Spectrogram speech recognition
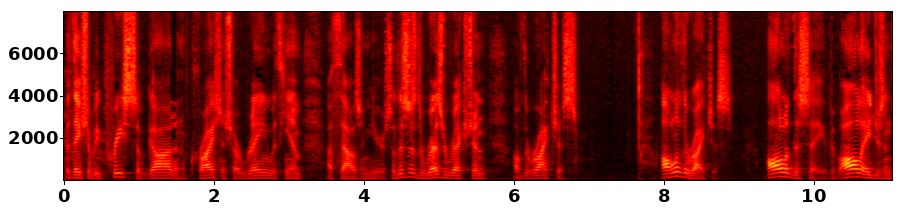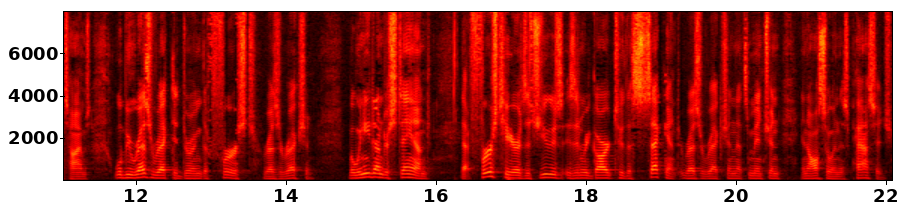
but they shall be priests of God and of Christ and shall reign with him a thousand years. So this is the resurrection of the righteous. All of the righteous, all of the saved, of all ages and times, will be resurrected during the first resurrection. But we need to understand that first here, as it's used, is in regard to the second resurrection that's mentioned and also in this passage.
